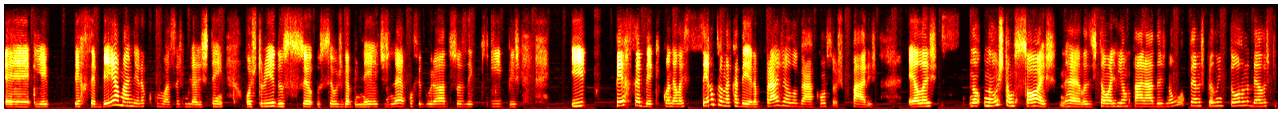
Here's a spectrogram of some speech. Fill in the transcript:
é, e perceber a maneira como essas mulheres têm construído os, seu, seus gabinetes, né, configurado suas equipes e perceber que quando elas sentam na cadeira para dialogar com seus pares, elas não, não estão sós, né? Elas estão ali amparadas não apenas pelo entorno delas que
